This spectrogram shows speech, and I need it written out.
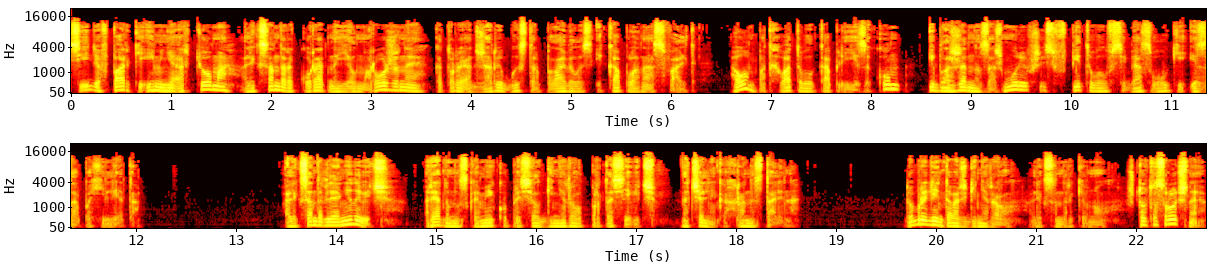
Сидя в парке имени Артема, Александр аккуратно ел мороженое, которое от жары быстро плавилось и капло на асфальт, а он подхватывал капли языком и, блаженно зажмурившись, впитывал в себя звуки и запахи лета. Александр Леонидович, рядом на скамейку присел генерал Протасевич, начальник охраны Сталина. «Добрый день, товарищ генерал», — Александр кивнул. «Что-то срочное?»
